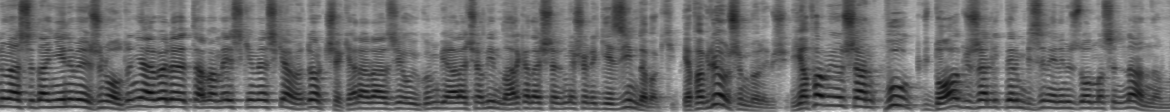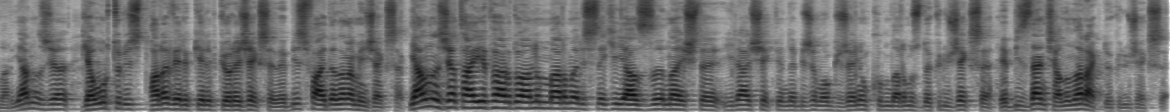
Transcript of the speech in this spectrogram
üniversiteden yeni mezun oldun. Ya böyle tamam eski meski ama dört çeker araziye uygun bir araç alayım da arkadaşlarımla şöyle gezeyim de bakayım. Yapabiliyor musun böyle bir şey? Yapamıyorsan bu doğal güzelliklerin bizim elimizde olmasının ne anlamı var? Yalnızca gavur turist para verip gelip görecekse ve biz faydalanamayacaksak. Yalnızca Tayyip Erdoğan'ın Marmaris'teki yazlığına işte hilal şeklinde bizim o güzelim kumlarımız dökülecekse ve bizden çalınarak dökülecekse.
